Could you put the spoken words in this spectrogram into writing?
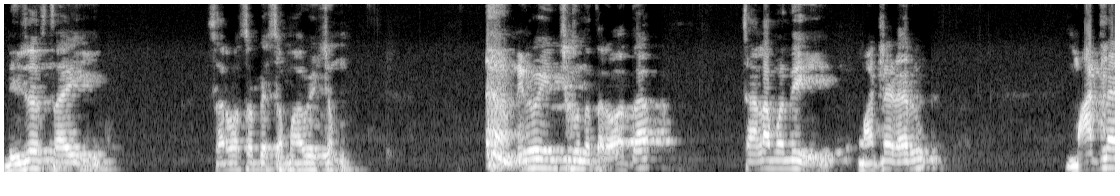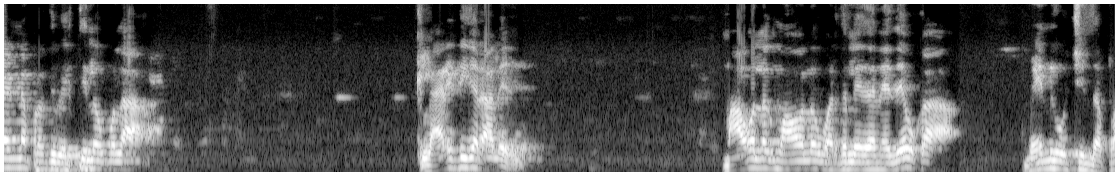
డివిజన్ స్థాయి సర్వసభ్య సమావేశం నిర్వహించుకున్న తర్వాత చాలామంది మాట్లాడారు. మాట్లాడిన ప్రతి వ్యక్తి లోపల క్లారిటీగా రాలేదు. మా వాళ్ళకు మా వాళ్ళకు వరద ఒక మెయిన్గా వచ్చింది తప్ప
